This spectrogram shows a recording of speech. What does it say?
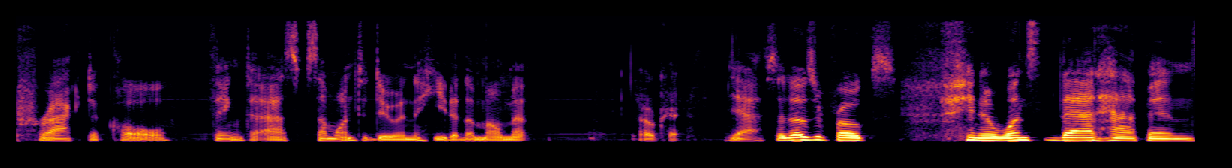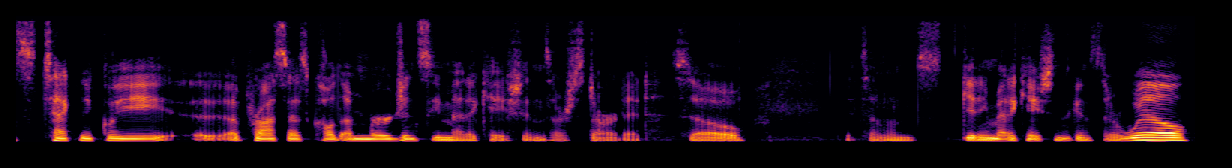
practical thing to ask someone to do in the heat of the moment. Okay. Yeah, so those are folks, you know, once that happens, technically uh, a process called emergency medications are started. So if someone's getting medications against their will,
